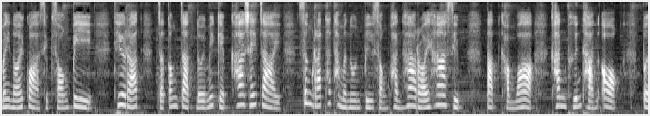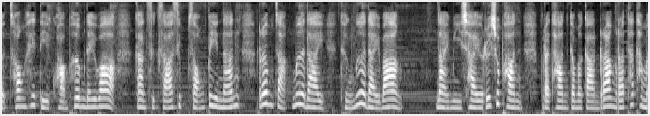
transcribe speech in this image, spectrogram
ไม่น้อยกว่า 12 ปี ที่รัฐจะต้องจัดโดยไม่เก็บค่าใช้จ่าย ซึ่งรัฐธรรมนูญปี 2550 ตัดคำว่า ขั้นพื้นฐานออก เปิดช่องให้ตีความเพิ่มได้ว่า การศึกษา 12 ปีนั้น เริ่มจากเมื่อใดถึงเมื่อใดบ้าง นายมีชัยฤชุพันธ์ ประธานกรรมการร่างรัฐธรรม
